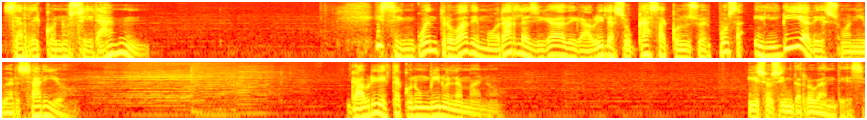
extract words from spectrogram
¿Se reconocerán? Ese encuentro va a demorar la llegada de Gabriel a su casa con su esposa el día de su aniversario. Gabriel está con un vino en la mano. Esos interrogantes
